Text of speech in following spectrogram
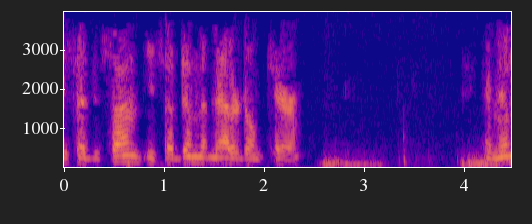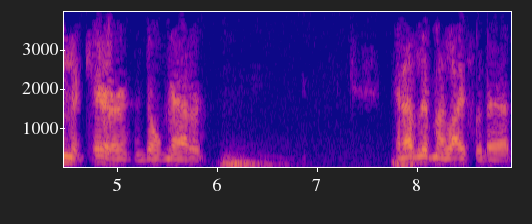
He said, son, he said, them that matter don't care. And them that care don't matter. And I've lived my life with that.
